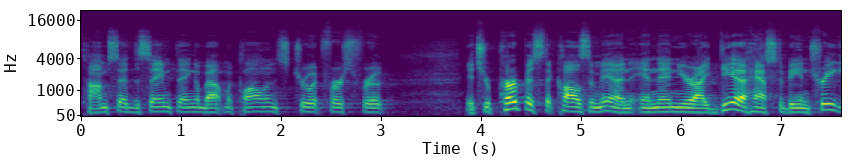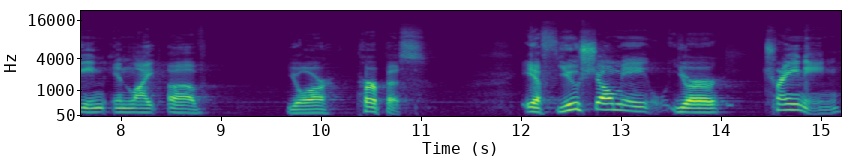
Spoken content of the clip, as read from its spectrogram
Tom said the same thing about McClelland's true at first fruit. It's your purpose that calls them in, and then your idea has to be intriguing in light of your purpose. If you show me your training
